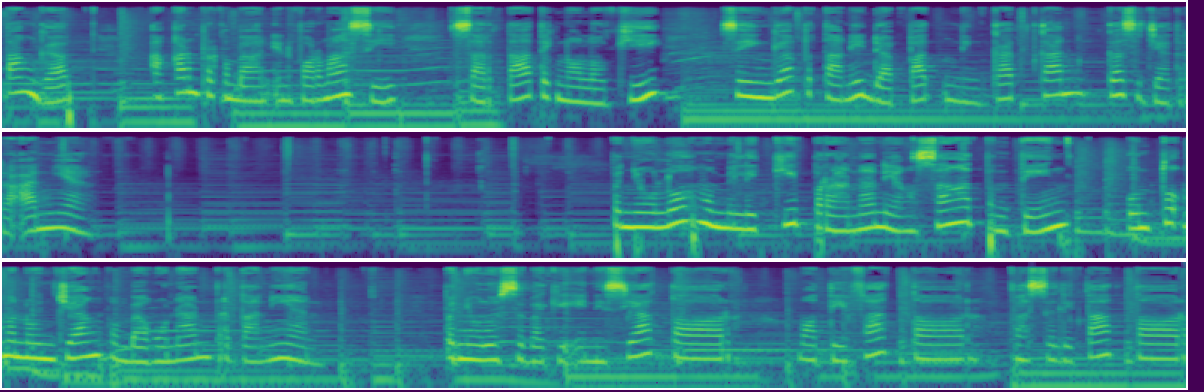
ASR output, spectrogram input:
tanggap akan perkembangan informasi serta teknologi, sehingga petani dapat meningkatkan kesejahteraannya. Penyuluh memiliki peranan yang sangat penting untuk menunjang pembangunan pertanian. Penyuluh sebagai inisiator, motivator, fasilitator,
